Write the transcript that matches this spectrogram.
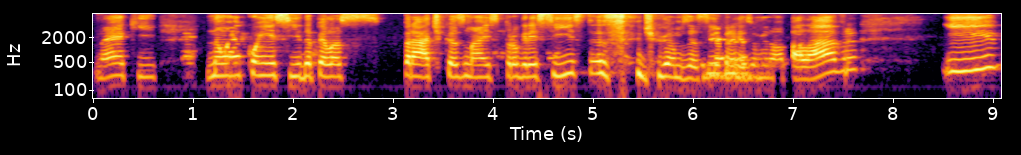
né, que não é conhecida pelas práticas mais progressistas, digamos assim, para resumir uma palavra, e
